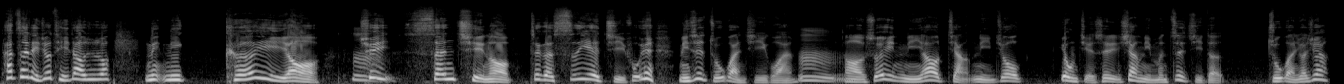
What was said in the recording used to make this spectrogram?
他这里就提到，就是说你你可以哦。去申请哦，这个失业给付，因为你是主管机关，嗯，哦，所以你要讲，你就用解释，像你们自己的主管机关，就像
